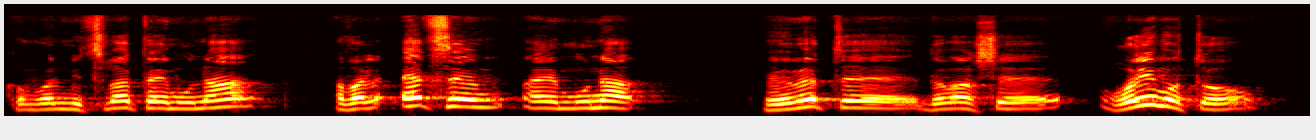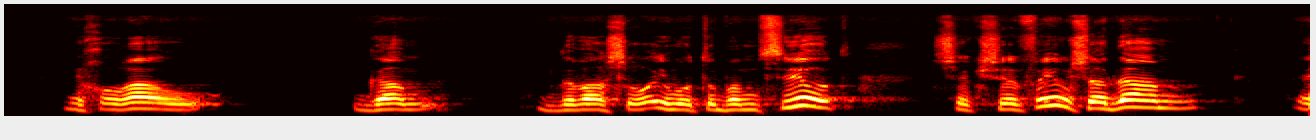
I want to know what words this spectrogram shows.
כמובן מצוות האמונה, אבל עצם האמונה, באמת אה, דבר שרואים אותו, לכאורה הוא גם דבר שרואים אותו במציאות, שכשלפעמים כשאדם אה,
